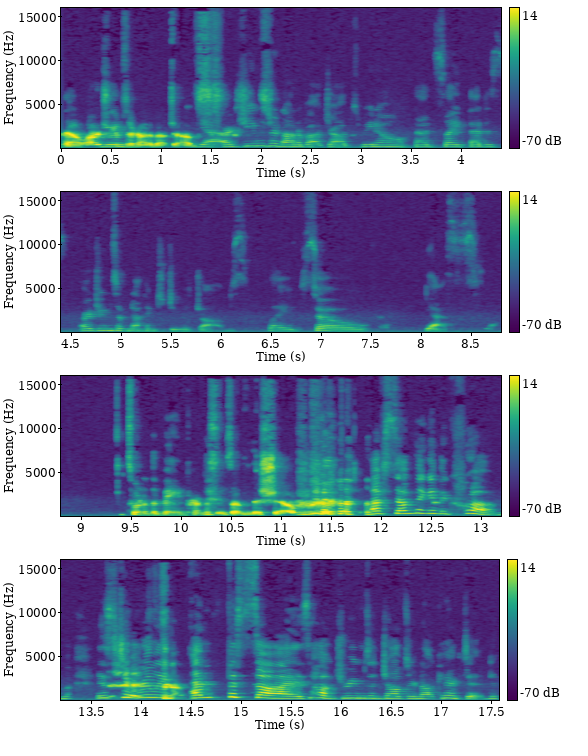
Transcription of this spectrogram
no our dreams are not about jobs Yeah, our dreams are not about jobs. We don't. That's like that is our dreams have nothing to do with jobs. Like so, yes. it's one of the main premises of this show of something in the crumb is to really emphasize how dreams and jobs are not connected.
